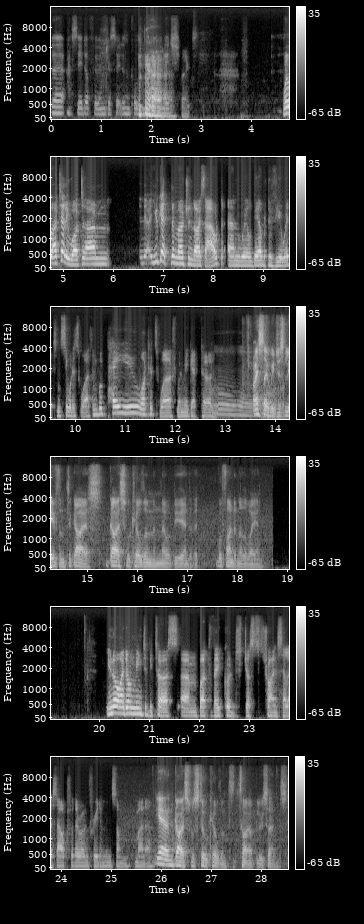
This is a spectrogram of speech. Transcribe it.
the acid off of him just so it doesn't cause him more damage. Thanks. Well, I tell you what. Um, you get the merchandise out, and we'll be able to view it and see what it's worth, and we'll pay you what it's worth when we get to. I say we just leave them to Gaius. Gaius will kill them, and that will be the end of it. We'll find another way in. You know, I don't mean to be terse, um, but they could just try and sell us out for their own freedom in some manner. Yeah, and Gaius will still kill them to tie up loose ends.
